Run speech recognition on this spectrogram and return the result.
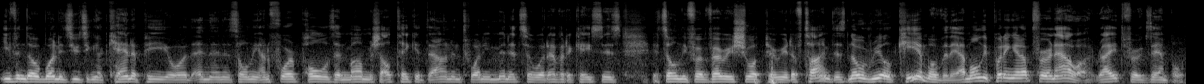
even though one is using a canopy or and then it's only on four poles, and mom shall take it down in 20 minutes or whatever the case is. It's only for a very short period of time. There's no real kiyam over there. I'm only putting it up for an hour, right? For example,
